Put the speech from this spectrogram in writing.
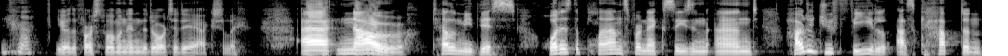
You're the first woman in the door today, actually. Uh, now, tell me this. What is the plans for next season and how did you feel as captain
